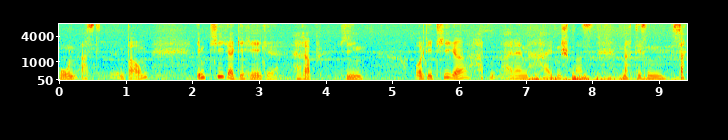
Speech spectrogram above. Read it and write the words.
hohen Ast im Baum im Tigergehege herabhing. Und die Tiger hatten einen Heidenspaß, nach diesem Sack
